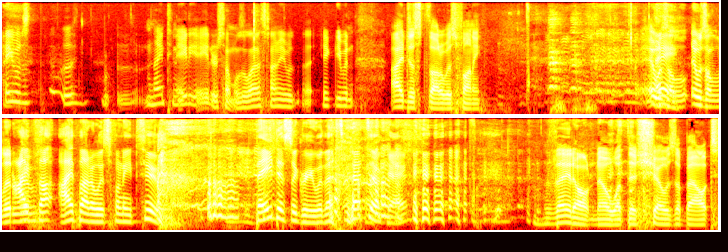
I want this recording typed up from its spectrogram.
He was uh, 1988 or something was the last time he was uh, even. I just thought it was funny. It was Hey, a it was a I alliterative. thought I thought it was funny too. they disagree with us, but that's okay. They don't know what this show's about.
